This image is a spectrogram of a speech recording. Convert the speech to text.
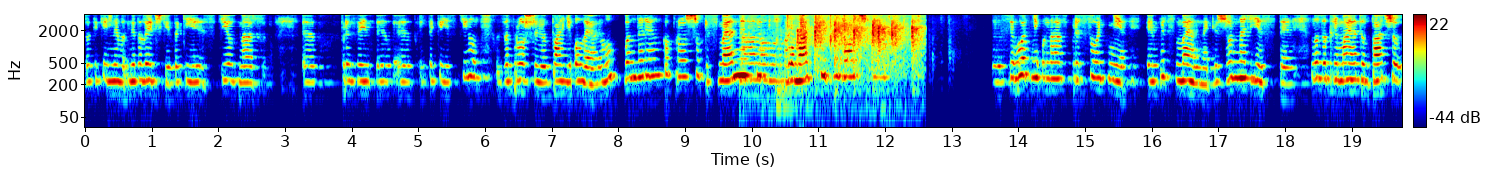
до такий невеличкий такий стіл наш. такий стіл запрошую пані Олену Бондаренко, прошу, письменницю, громадську діячку. Сьогодні у нас присутні е, письменники, журналісти. Ну, зокрема, я тут бачу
